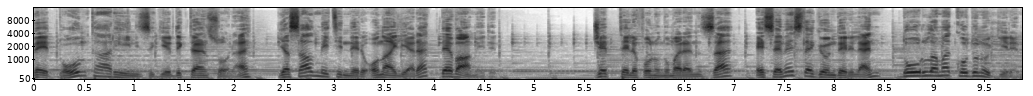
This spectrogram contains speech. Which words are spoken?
ve doğum tarihinizi girdikten sonra yasal metinleri onaylayarak devam edin. Cep telefonu numaranıza SMS ile gönderilen doğrulama kodunu girin.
